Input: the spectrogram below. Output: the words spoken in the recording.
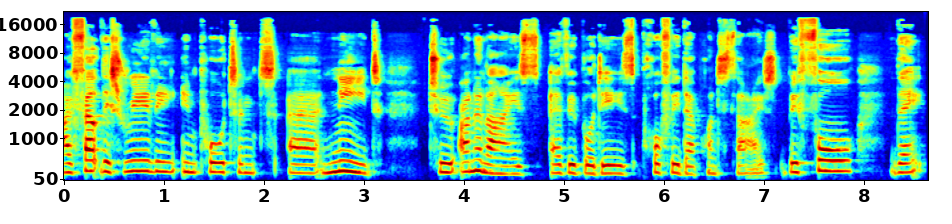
I felt this really important uh, need to analyze everybody's profil d'apprentissage before they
